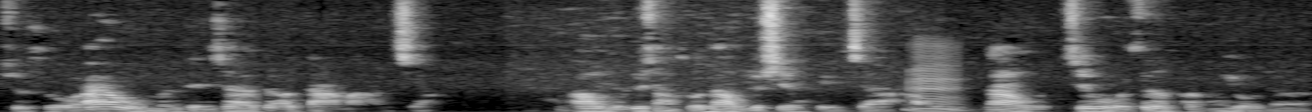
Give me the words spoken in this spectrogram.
就说：“哎，我们等一下要不要打麻将？”然后我就想说：“那我就先回家。”嗯，那我结果我这个朋友呢，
